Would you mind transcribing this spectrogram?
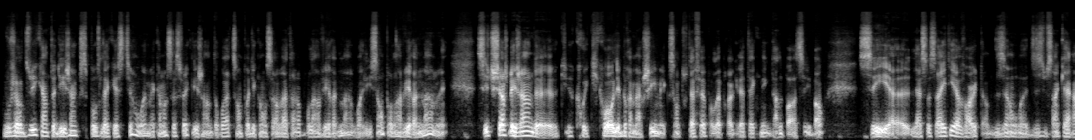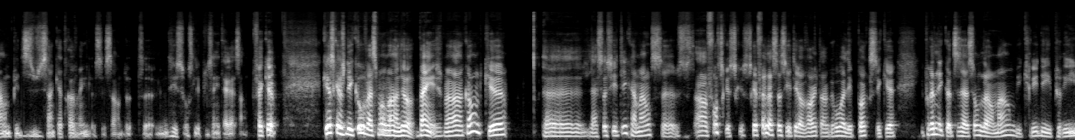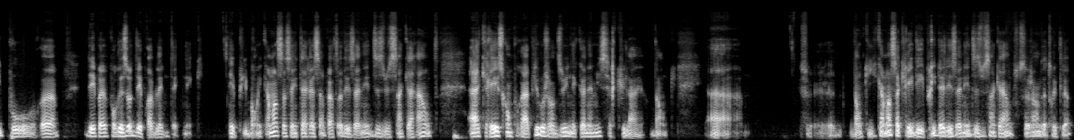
Aujourd'hui, quand tu as des gens qui se posent la question, ouais, mais comment ça se fait que les gens de droite ne sont pas des conservateurs pour l'environnement? Oui, ils sont pour l'environnement, mais si tu cherches des gens qui, croient au libre marché, mais qui sont tout à fait pour le progrès technique dans le passé, bon, c'est euh, la Society of Art en, disons, 1840 euh, puis 1880, c'est sans doute euh, une des sources les plus intéressantes. Fait que, qu'est-ce que je découvre à ce moment-là? Ben, je me rends compte que euh, la société commence. Euh, en fond, ce que, ce fait la société Overt, en gros, à l'époque, c'est qu'ils prennent les cotisations de leurs membres, ils créent des prix pour, euh, pour résoudre des problèmes techniques. Et puis, bon, ils commencent à s'intéresser à partir des années 1840 à créer ce qu'on pourrait appeler aujourd'hui une économie circulaire. Donc, donc, ils commencent à créer des prix dès les années 1840 pour ce genre de trucs-là.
